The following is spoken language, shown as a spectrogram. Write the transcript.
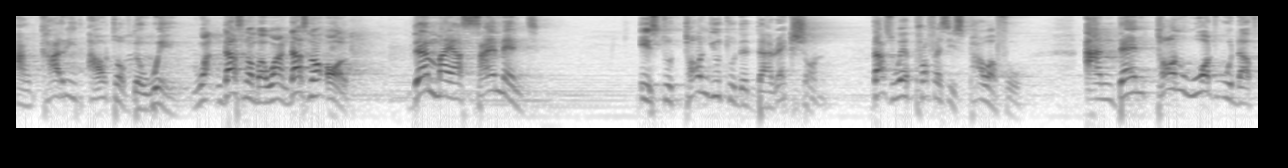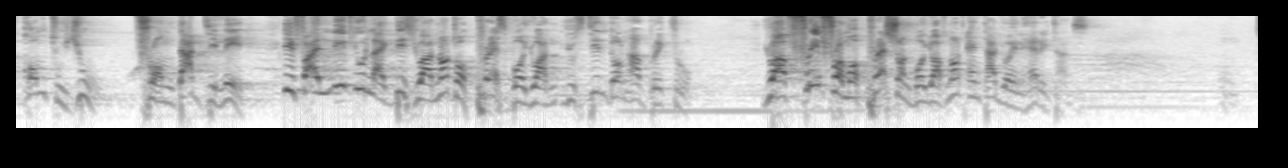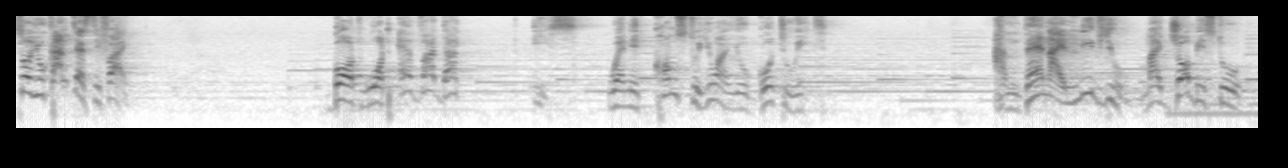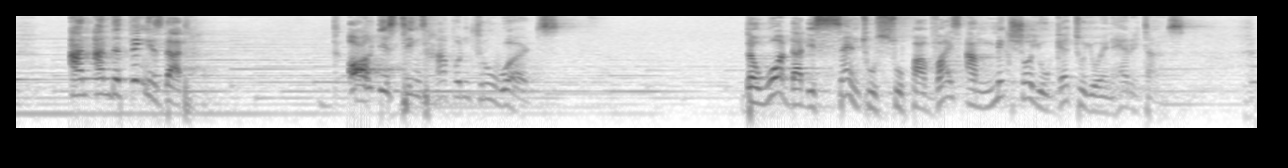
and carry it out of the way. One, that's number one. That's not all. Then my assignment is to turn you to the direction. That's where prophecy is powerful. And then turn what would have come to you from that delay. If I leave you like this, you are not oppressed, but you are you still don't have breakthrough. You are free from oppression, but you have not entered your inheritance. So you can't testify. But whatever that is, when it comes to you and you go to it, and then I leave you, my job is to, and, and the thing is that all these things happen through words. The word that is sent to supervise and make sure you get to your inheritance.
